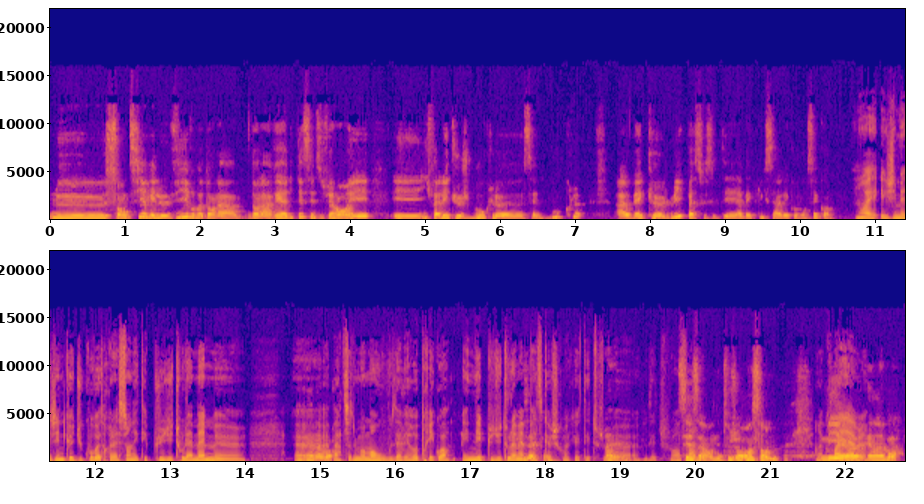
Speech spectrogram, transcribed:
le sentir et le vivre dans la, dans la réalité, c'est différent. Et, il fallait que je boucle cette boucle avec euh, lui parce que c'était avec lui que ça avait commencé quoi. Ouais, et j'imagine que du coup votre relation n'était plus du tout la même euh, euh, à, partir du moment où vous avez repris quoi, et n'est plus du tout la même parce que je crois que es toujours, ah vous êtes toujours ensemble. C'est ça, on est toujours ensemble, mais rien à voir.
